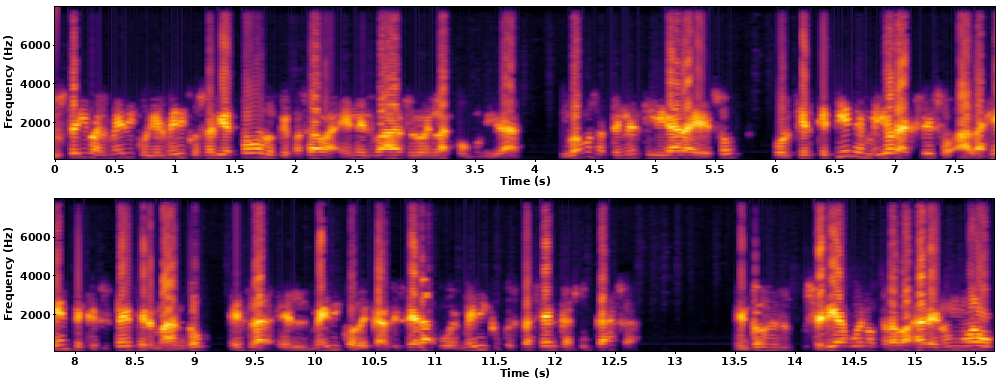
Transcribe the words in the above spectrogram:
usted iba al médico y el médico sabía todo lo que pasaba en el barrio, en la comunidad. Y vamos a tener que llegar a eso porque el que tiene mayor acceso a la gente que se está enfermando es la, el médico de cabecera o el médico que está cerca de tu casa. Entonces, sería bueno trabajar en un nuevo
